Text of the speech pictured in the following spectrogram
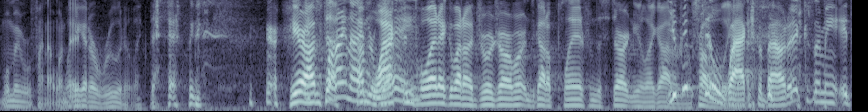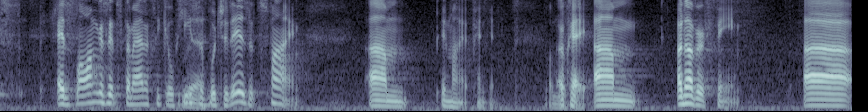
well, maybe we'll find out one Why day. you got to ruin it like that? Here, I'm, fine I'm waxing way. poetic about how George R. R. Martin's got a plan from the start, and you're like, I you know, can still wax about it because I mean, it's as long as it's thematically cohesive, Yeah. which it is, it's fine. Um, in my opinion. Okay. Um, another theme, uh,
